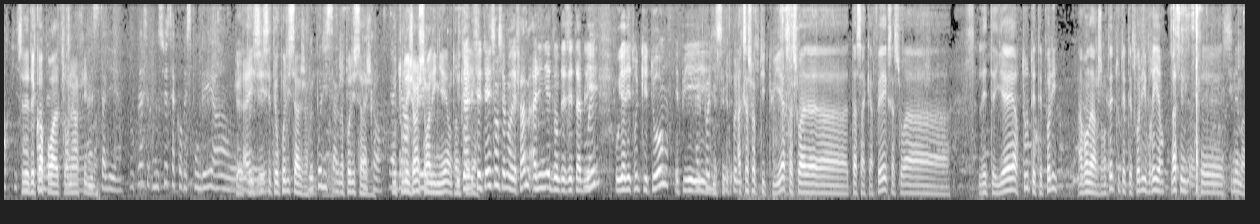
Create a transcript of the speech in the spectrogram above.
Décors qui C'est des décors pour tourner un euh, film. installés, hein. Donc là, monsieur, ça correspondait à euh, Ah, ici, c'était au polissage. le polissage. Le polissage. D'accord. Où tous les gens ils sont alignés en train de C'était essentiellement des femmes alignées devant des établis Oui. où il y a des trucs qui tournent et puis ah, que ça soit petite cuillère, que ça soit euh, tasse à café, que ça soit euh, les théières, tout était poli. Avant d'argenter, tout était poli, brillant. Là, c'est cinéma.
